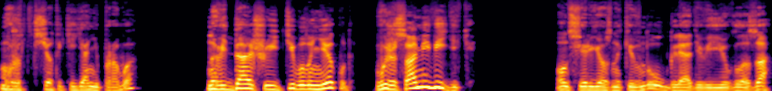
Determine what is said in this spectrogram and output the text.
Может, все-таки я не права? Но ведь дальше идти было некуда, вы же сами видите. Он серьезно кивнул, глядя в ее глаза,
